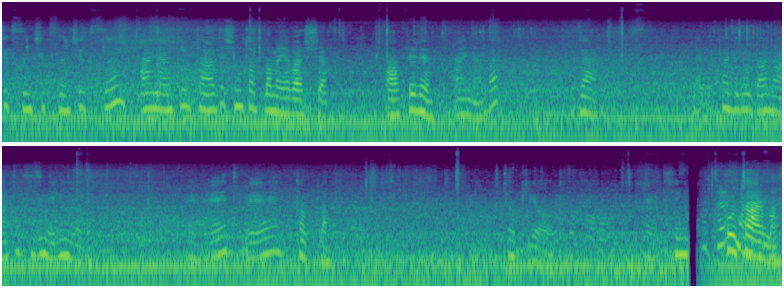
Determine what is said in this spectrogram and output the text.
Çıksın çıksın çıksın. Aynen kurtardı. Şimdi toplamaya başla. Aferin. Aynen bak. Güzel. Evet. Hadi buradan artık sizin evin yolu. Evet ve topla. Çok iyi oldu. Evet şimdi Kurtarır mı? kurtarmaz.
